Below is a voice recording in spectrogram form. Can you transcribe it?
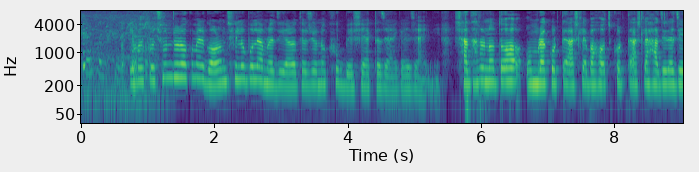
খেয়ে ফেলছি। এবার প্রচণ্ড রকমের গরম ছিল বলে আমরা জিয়ারতের জন্য খুব বেশি একটা জায়গায় যাইনি। সাধারণত ওমরা করতে আসলে বা হজ করতে আসলে হাজিরা যে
